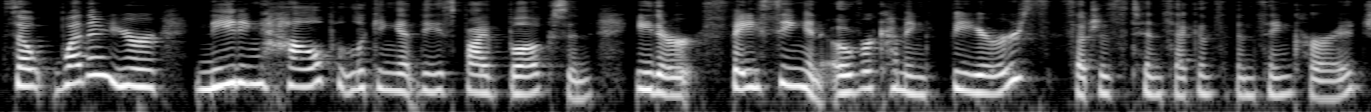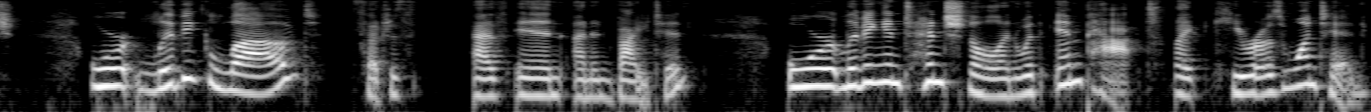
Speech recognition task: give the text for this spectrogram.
So whether you're needing help looking at these five books and either facing and overcoming fears, such as 10 seconds of insane courage, or living loved, such as, as in uninvited, or living intentional and with impact, like Heroes Wanted,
